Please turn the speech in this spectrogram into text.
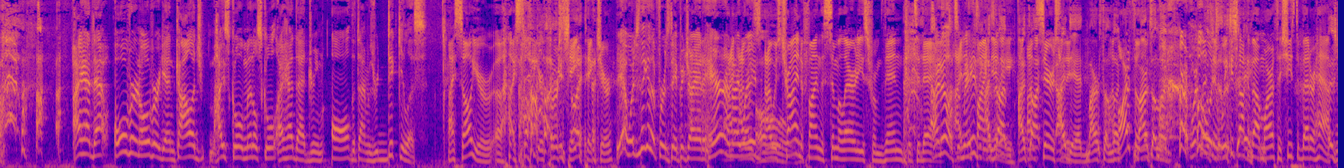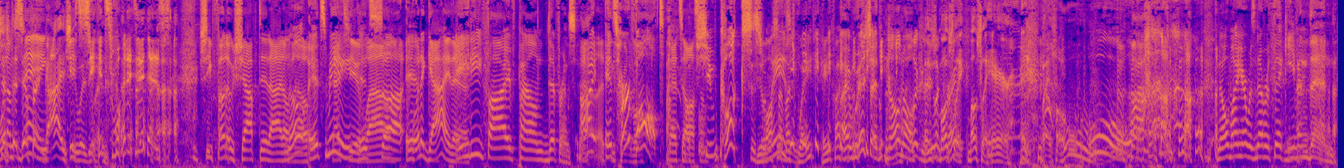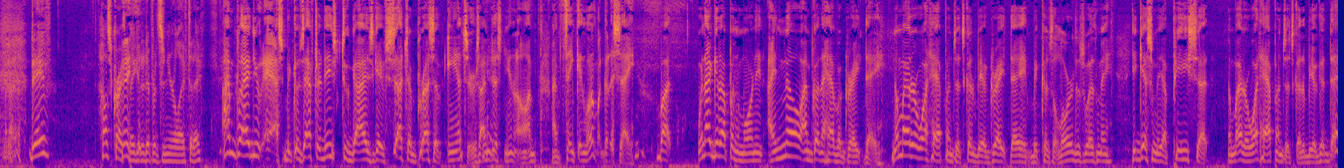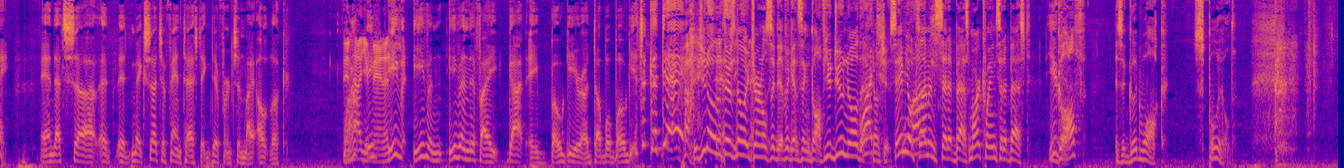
I had that over and over again. College, high school, middle school. I had that dream all the time. It was ridiculous. I saw your uh, I saw your You first saw date it. picture. Yeah, what'd you think of the first date picture? I had hair and I, I, weighed. was, I was Oh. trying to find the similarities from then to today. I know, it's I didn't amazing. find I thought, any. I I'm seriously. I did. Martha looked. Martha, Martha looked. We're- close listen, we the could talk about Martha. She's the better half. It's what just I'm a different saying, guy she it's, was with. it's what it is. she photoshopped it. I don't no, know. it's me. That's you. It's, wow. uh, it- what a guy there. 85 pound difference. I, that's it's her fault. That's awesome. She cooks. It's You lost that much weight? 85? I wish I. No, no. Look, It's mostly great. mostly hair. Oh, wow. no, my hair was never thick even then. Dave, how's Christ making a difference in your life today? I'm glad you asked because after these two guys gave such impressive answers, I'm just you know I'm I'm thinking what am I going to say? But when I get up in the morning, I know I'm going to have a great day. No matter what happens, it's going to be a great day because the Lord is with me. He gives me a peace that no matter what happens, it's going to be a good day. And that's uh, it, it makes such a fantastic difference in my outlook. and how you even, manage. Even even even if I got a bogey or a double bogey, it's a good day. Did you know that there's no eternal significance in golf? You do know that, What? don't you? Samuel What? Clemens said it best. Mark Twain said it best. You- golf is a good walk, spoiled.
